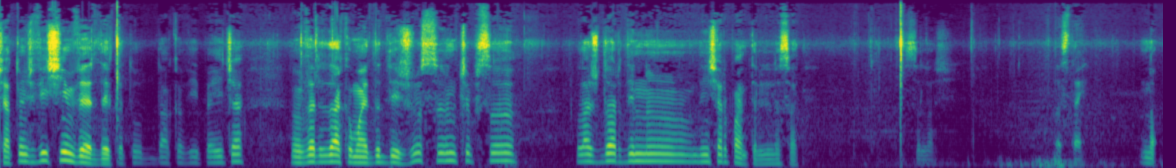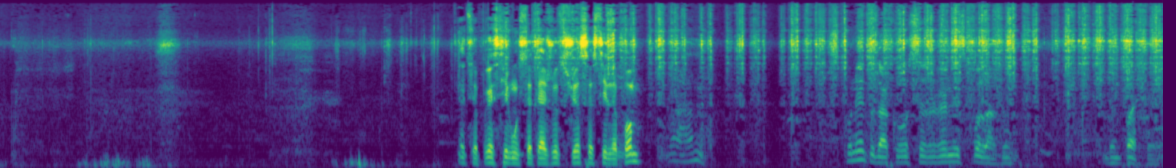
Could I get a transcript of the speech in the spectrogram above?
Și atunci vii și în verde, că tu dacă vii pe aici, în verde dacă mai dă de jos, încep să lași doar din, uh, din șarpantele lăsate. Să lași. Ăsta e. Da. Îți opresc filmul să te ajut și eu să țin de pom? Da, nu. Spune tu dacă o să rănesc pe ăla din, din partea aia.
